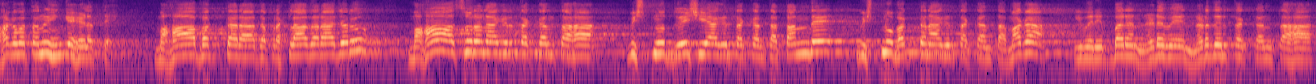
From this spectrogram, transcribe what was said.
ಭಾಗವತನು ಹಿಂಗೆ ಹೇಳುತ್ತೆ. ಮಹಾಭಕ್ತರಾದ ಪ್ರಹ್ಲಾದರಾಜರು ಮಹಾ ಅಸುರನಾಗಿರ್ತಕ್ಕಂತಹ ವಿಷ್ಣು ದ್ವೇಷಿಯಾಗಿರ್ತಕ್ಕಂಥ ತಂದೆ, ವಿಷ್ಣು ಭಕ್ತನಾಗಿರ್ತಕ್ಕಂಥ ಮಗ, ಇವರಿಬ್ಬರ ನಡುವೆ ನಡೆದಿರ್ತಕ್ಕಂತಹ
